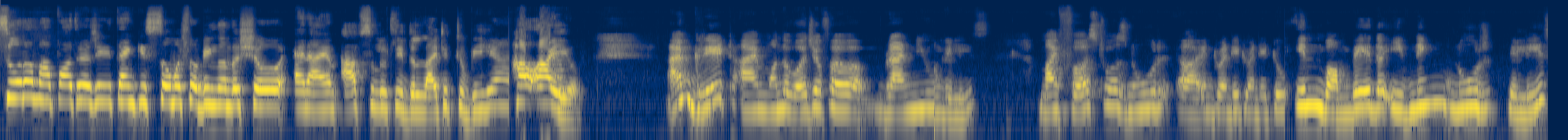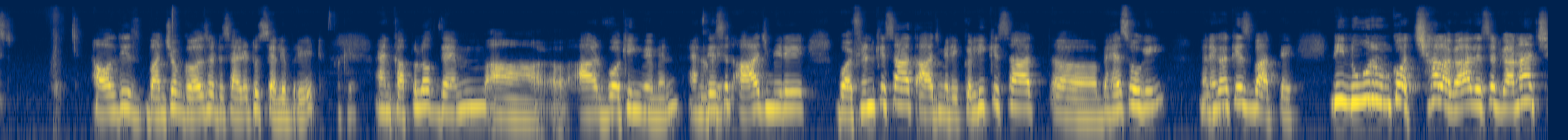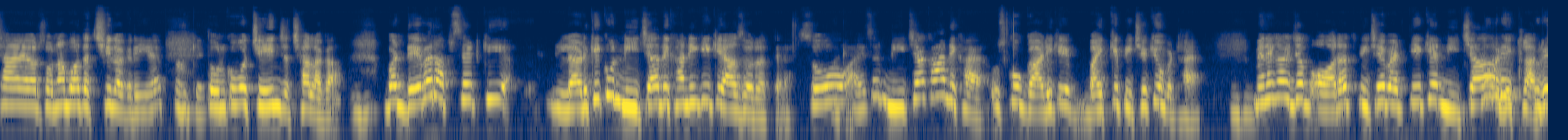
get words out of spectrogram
Sona Mahapatra ji, thank you so much for being on the show, and I am absolutely delighted to be here. How are you? I'm great. I'm on the verge of a brand new release. My first was Noor uh, in 2022. In Bombay, the evening Noor released. All these bunch of girls had decided to celebrate, Okay. and couple of them uh, are working women. And they Okay. said, आज मेरे boyfriend के साथ, आज मेरे colleague के साथ uh, बहस हो गई. मैंने कहा किस बात पे नहीं नूर उनको अच्छा लगा जैसे गाना अच्छा है और सोना बहुत अच्छी लग रही है Okay. तो उनको वो चेंज अच्छा लगा बट देवर अपसेट कि लड़के को नीचा दिखाने की क्या ज़रूरत है? सो आई सर नीचा कहाँ दिखाया? उसको गाड़ी के बाइक के पीछे क्यों बैठाया? मैंने कहा जब औरत पीछे बैठती है क्या नीचा दिखलाटिंग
